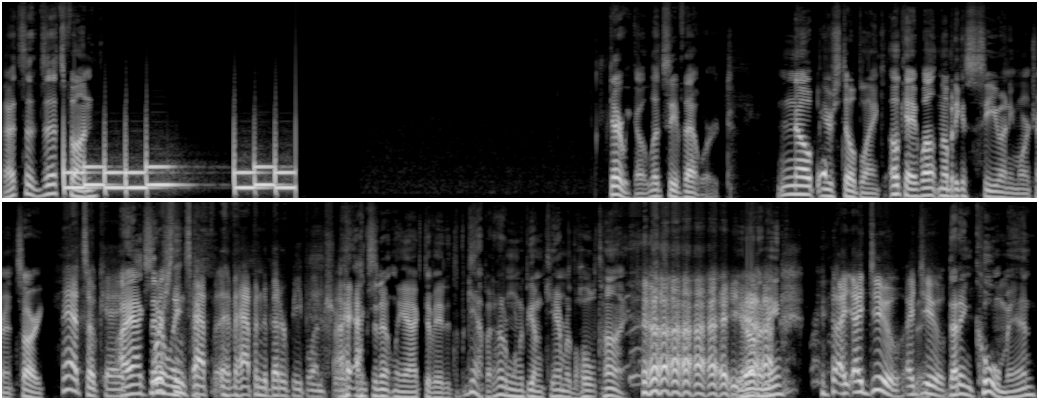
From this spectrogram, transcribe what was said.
That's that's fun. There we go. Let's see if that worked. Nope, you're still blank. Okay, well, nobody gets to see you anymore, Trent. Sorry. that's okay I accidentally- worse things hap- have happened to better people i'm sure I accidentally activated the. Yeah, but I don't want to be on camera the whole time. you You know what I mean? I, I do. I do. That ain't cool, man.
